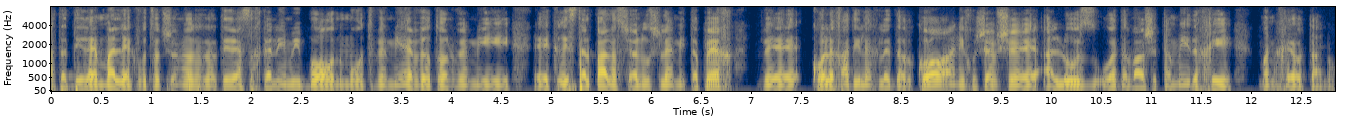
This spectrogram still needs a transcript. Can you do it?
אתה תראה מלא קבוצות שונות, אתה תראה שחקנים מבורנמוט ומאברטון ומקריסטל פאלאס שהלו"ז שלהם מתהפך, וכל אחד ילך לדרכו, אני חושב שהלוז הוא הדבר שתמיד הכי מנחה אותנו.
